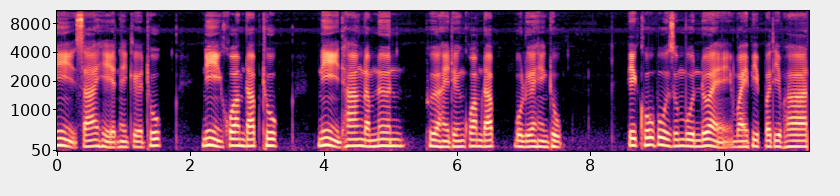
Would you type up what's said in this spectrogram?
นี้สาเหตุให้เกิดทุกนี้ความดับทุกนี้ทางดำเนิน เพื่อให้ถึงความดับบ่เหลือแห่งทุกข์ภิกขุผู้สมบูรณ์ด้วยไวพิบปฏิภาณ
